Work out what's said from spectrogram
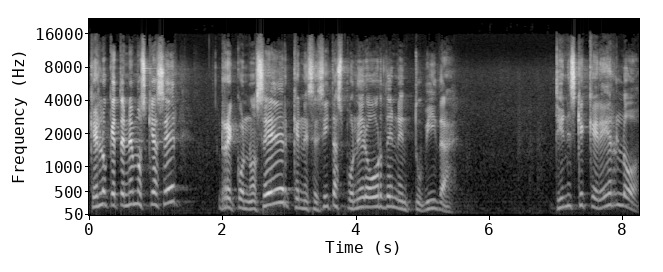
¿Qué es lo que tenemos que hacer? Reconocer que necesitas poner orden en tu vida. Tienes que quererlo.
